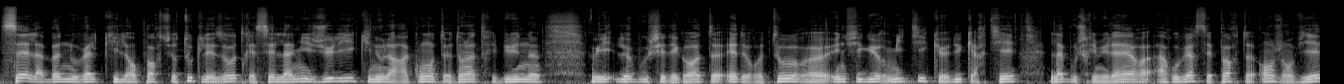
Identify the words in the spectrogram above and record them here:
C'est la bonne nouvelle qui l'emporte sur toutes les autres et c'est l'amie Julie qui nous la raconte dans la tribune. Oui, le boucher des grottes est de retour. Euh, une figure mythique du quartier, la boucherie Muller, a rouvert ses portes en janvier.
